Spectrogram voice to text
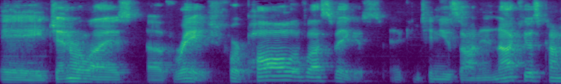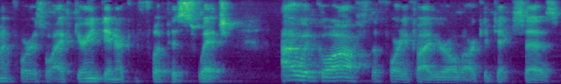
a generalized of rage. For Paul of Las Vegas, it continues on. An innocuous comment for his wife during dinner could flip his switch. I would go off, the 45 year old architect says.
